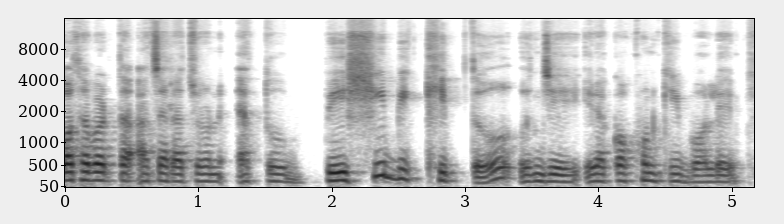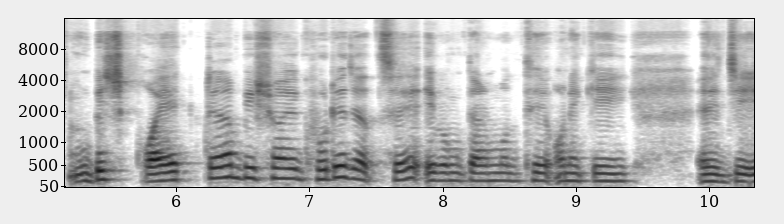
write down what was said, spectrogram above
কথাবার্তা, আচার-আচরণ এত বেশি বিক্ষিপ্ত যে এরা কখন কি বলে। বেশ কয়েকটা বিষয় ঘটে যাচ্ছে এবং তার মধ্যে অনেকেই যে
